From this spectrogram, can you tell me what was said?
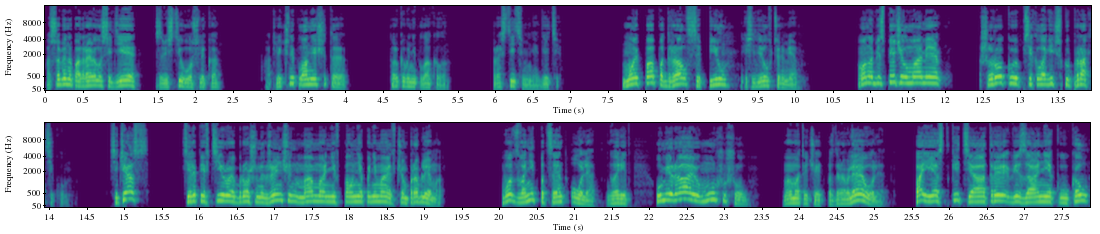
Особенно понравилась идея завести ослика. Отличный план, я считаю. Только бы не плакала. Простите меня, дети. Мой папа дрался, пил и сидел в тюрьме. Он обеспечил маме широкую психологическую практику. Сейчас, терапевтируя брошенных женщин, мама не вполне понимает, в чем проблема. Вот звонит пациент Оля, говорит: "Умираю, муж ушел». Мама отвечает: "Поздравляю, Оля. Поездки, театры, вязание кукол,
